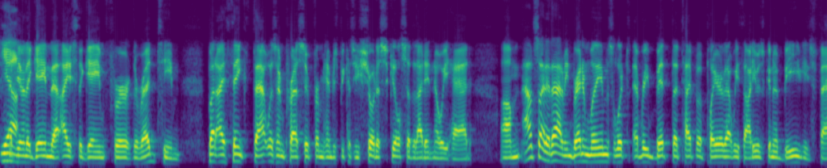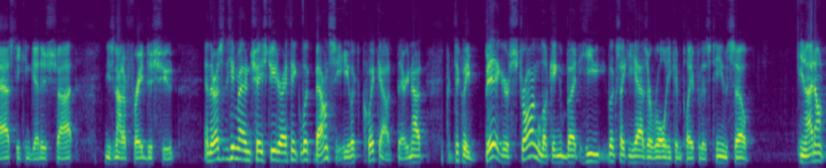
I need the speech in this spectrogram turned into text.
yeah. at the end of the game that iced the game for the red team. But I think that was impressive from him just because he showed a skill set that I didn't know he had. Um, outside of that, I mean, Brandon Williams looked every bit the type of player that we thought he was going to be. He's fast, he can get his shot, he's not afraid to shoot. And the rest of the team, and Chase Jeter, I think, looked bouncy. He looked quick out there. Not particularly big or strong looking, but he looks like he has a role he can play for this team. So, you know, I don't,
